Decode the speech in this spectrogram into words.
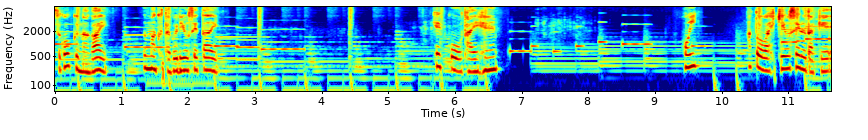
すごく長い。うまく手繰り寄せたい。結構大変。ほい。あとは引き寄せるだけ。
